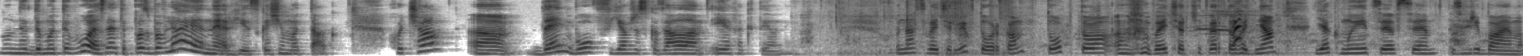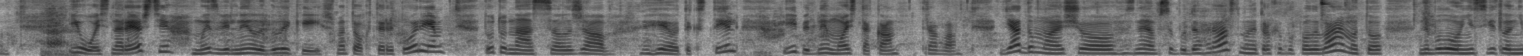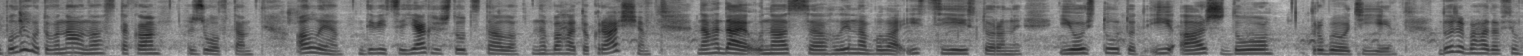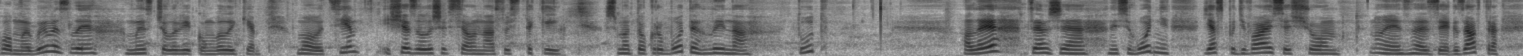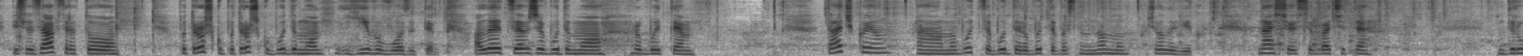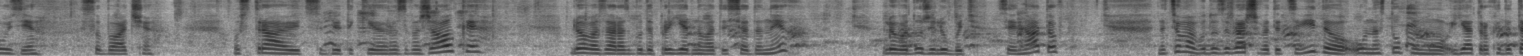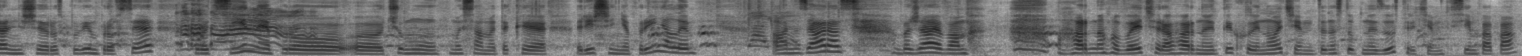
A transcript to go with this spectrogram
ну, не демотивує, знаєте, позбавляє енергії, скажімо так. Хоча е, день був, я вже сказала, і ефективний. У нас вечір вівторка, тобто вечір четвертого дня, як ми це все згрібаємо. І ось нарешті ми звільнили великий шматок території. Тут у нас лежав геотекстиль, і під ним ось така трава. Я думаю, що з нею все буде гаразд. Ми її трохи пополиваємо, то не було ні світла, ні поливу, то вона у нас така жовта. Але дивіться, як же ж тут стало набагато краще. Нагадаю, у нас глина була і з цієї сторони, і ось тут, от, і аж до труби отієї. Дуже багато всього ми вивезли. Ми з чоловіком великі молодці. І ще залишився у нас ось такий шматок роботи, глина тут. Але це вже не сьогодні. Я сподіваюся, що ну я не знаю, як завтра, післязавтра, то потрошку-потрошку будемо її вивозити. Але це вже будемо робити тачкою. Мабуть, це буде робити в основному чоловік. Наші ось, бачите, друзі собачі устраюють собі такі розважалки. Льова зараз буде приєднуватися до них. Льова дуже любить цей натовп. На цьому я буду завершувати це відео. У наступному я трохи детальніше розповім про все, про ціни, про е, чому ми саме таке рішення прийняли. А на зараз бажаю вам гарного вечора, гарної тихої ночі. До наступної зустрічі. Всім па-па!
